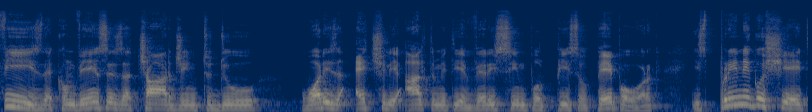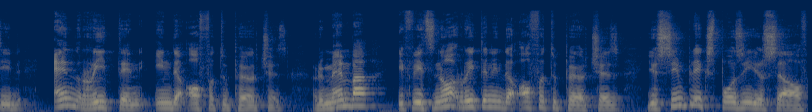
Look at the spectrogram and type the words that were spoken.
fees that conveyancers are charging to do what is actually ultimately a very simple piece of paperwork is pre-negotiated and written in the offer to purchase. Remember, if it's not written in the offer to purchase, you're simply exposing yourself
